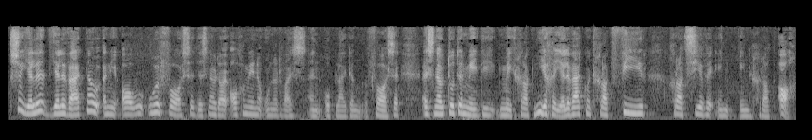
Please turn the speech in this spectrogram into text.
so julle julle werk nou in die AO fase. Dis nou daai algemene onderwys en opleiding fase is nou tot en met die met graad 9. Julle werk met graad 4 graad 7 en en graad 8.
